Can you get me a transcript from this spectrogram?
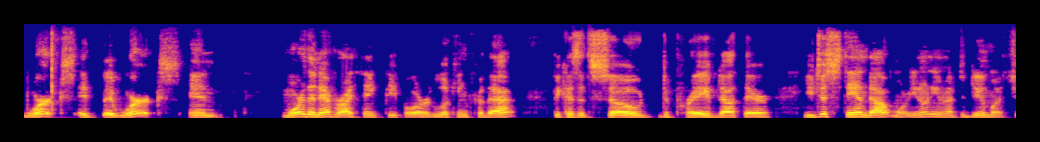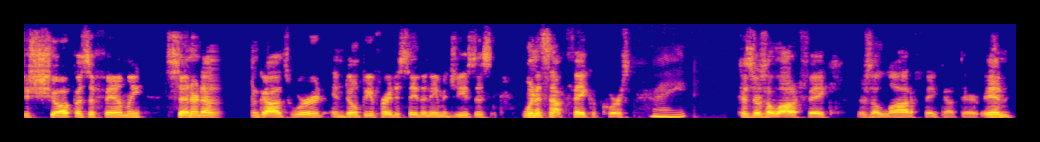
works it, it works and more than ever i think people are looking for that because it's so depraved out there you just stand out more you don't even have to do much just show up as a family centered on God's word and don't be afraid to say the name of Jesus when it's not fake, of course. Right. Because there's a lot of fake. There's a lot of fake out there. And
